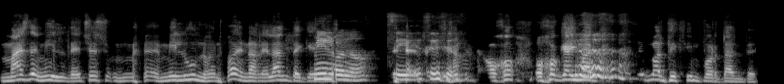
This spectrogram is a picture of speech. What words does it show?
más de mil, de hecho es mil uno, ¿no? En adelante. Que mil uno, sí, sí, sí. Ojo, ojo que hay matiz importante.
